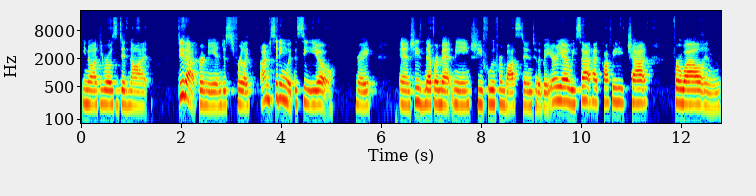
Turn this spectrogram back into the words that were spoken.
you know, Auntie Rose did not do that for me. And just for like, I'm sitting with the CEO, right? And she's never met me. She flew from Boston to the Bay Area. We sat, had coffee, chat for a while, and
